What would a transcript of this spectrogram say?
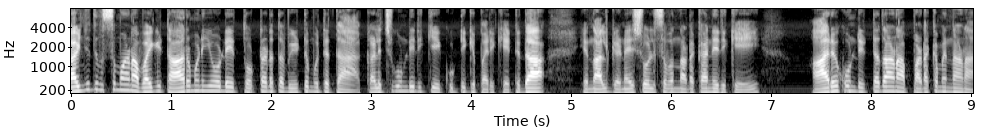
കഴിഞ്ഞ ദിവസമാണ് വൈകിട്ട് ആറു മണിയോടെ തൊട്ടടുത്ത വീട്ടുമുറ്റത്ത് കളിച്ചുകൊണ്ടിരിക്കെ കുട്ടിക്ക് പരിക്കേറ്റത്. എന്നാൽ ഗണേശോത്സവം നടക്കാനിരിക്കെ ആരോ കൊണ്ടിട്ടതാണ് പടക്കമെന്നാണ്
